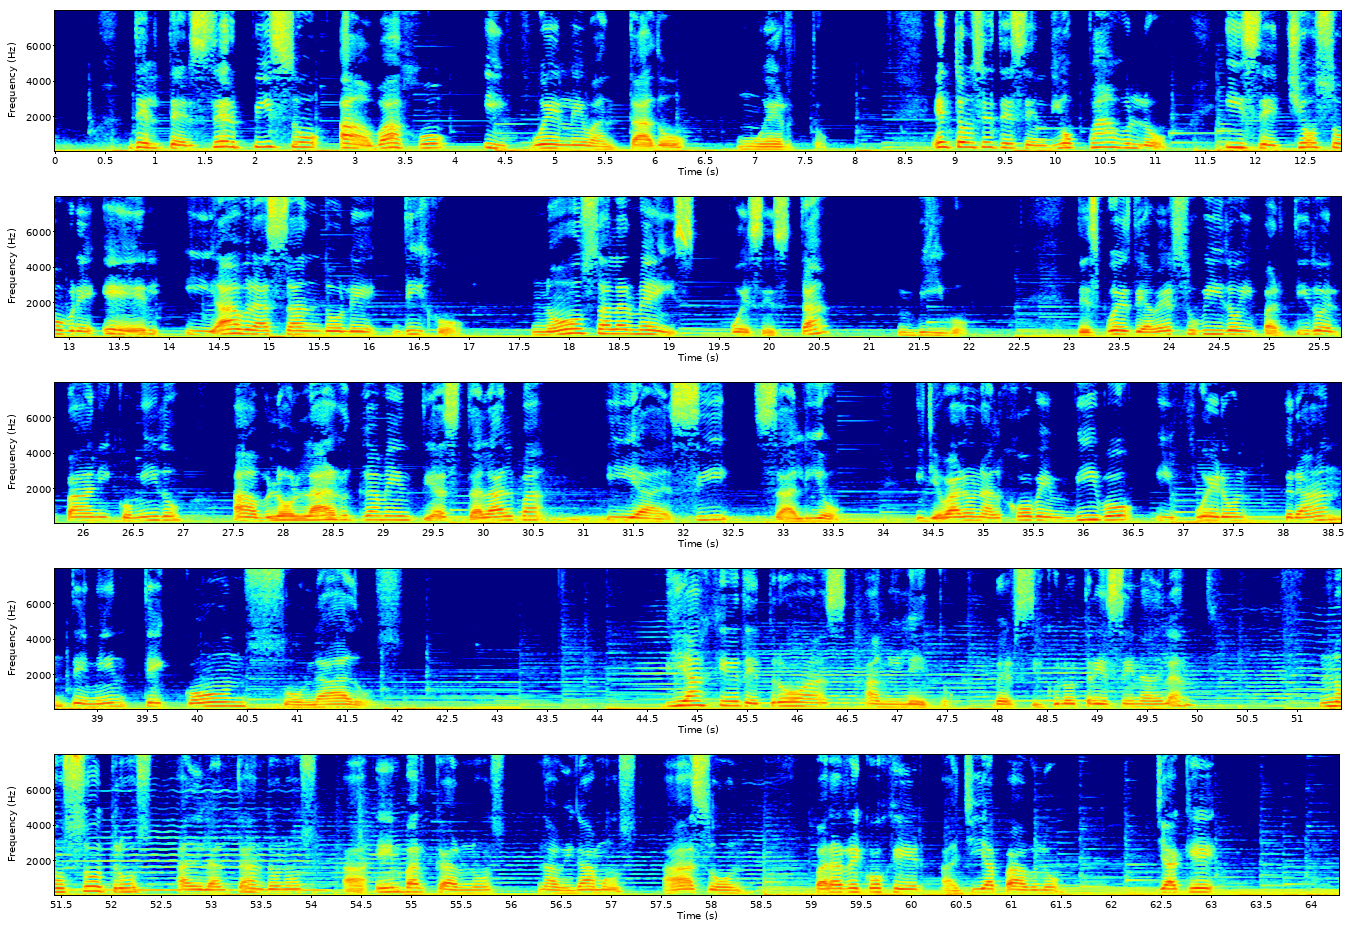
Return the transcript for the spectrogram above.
del tercer piso abajo y fue levantado muerto. Entonces descendió Pablo y se echó sobre él y abrazándole dijo, no os alarméis, pues está vivo. Después de haber subido y partido el pan y comido, habló largamente hasta el alba y así salió. Y llevaron al joven vivo y fueron grandemente consolados. Viaje de Troas a Mileto, versículo 13 en adelante. Nosotros, adelantándonos a embarcarnos, navegamos a Azón para recoger allí a Pablo, ya que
